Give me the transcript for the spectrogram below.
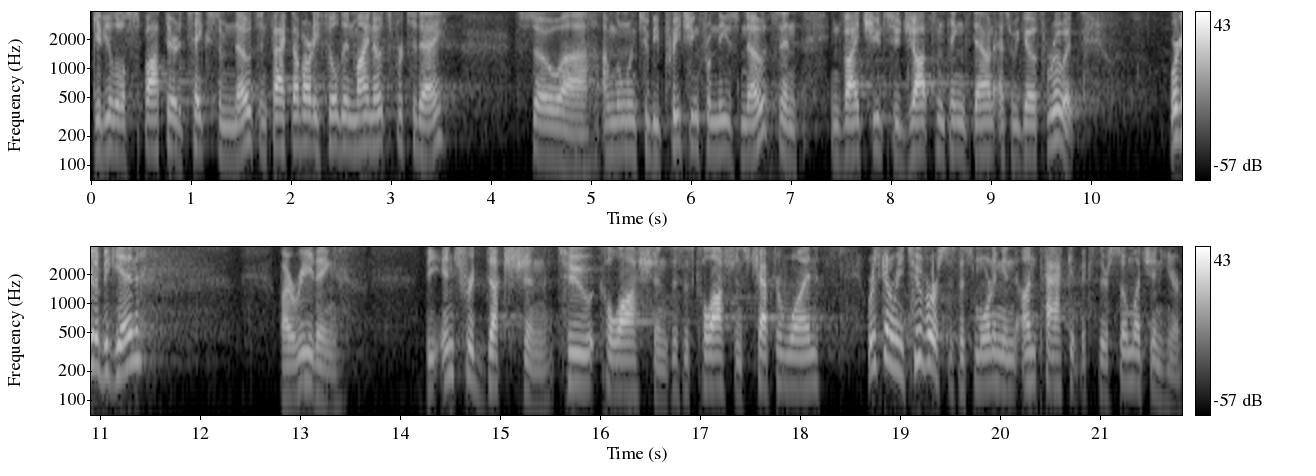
give you a little spot there to take some notes. In fact, I've already filled in my notes for today. So uh, I'm going to be preaching from these notes and invite you to jot some things down as we go through it. We're going to begin by reading the introduction to Colossians. This is Colossians chapter 1. We're just going to read two verses this morning and unpack it because there's so much in here.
